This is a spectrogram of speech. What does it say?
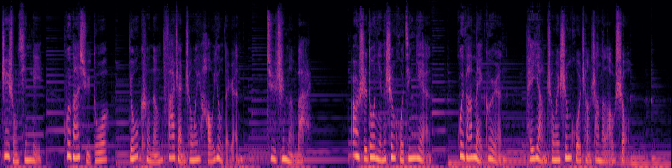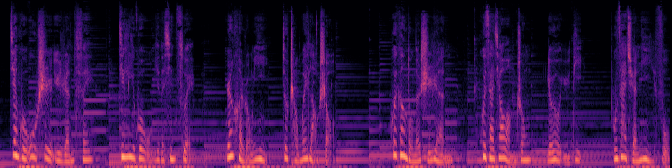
这种心理会把许多有可能发展成为好友的人拒之门外。二十多年的生活经验会把每个人培养成为生活场上的老手，见过物是与人非，经历过午夜的心碎，人很容易就成为老手，会更懂得识人，会在交往中留有余地，不再全力以赴，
